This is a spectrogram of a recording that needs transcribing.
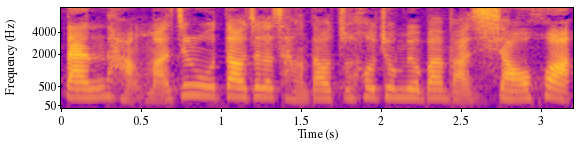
单糖嘛，进入到这个肠道之后就没有办法消化，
